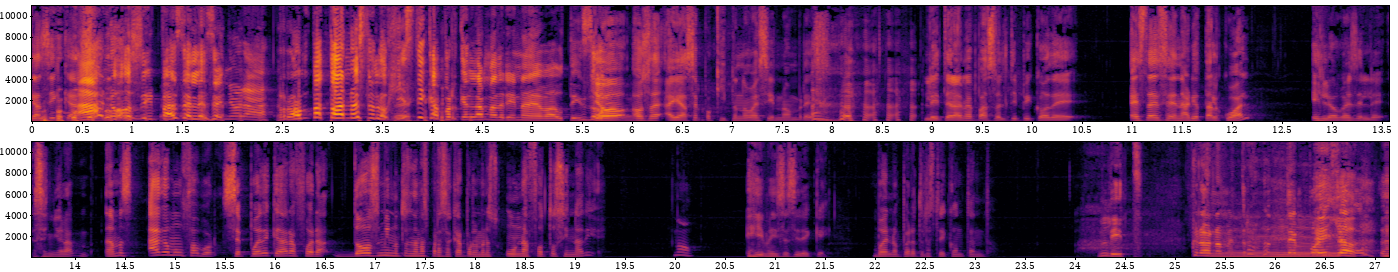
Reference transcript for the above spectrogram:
Casi, casi. Ah, no, sí, pásele, señora. Rompa toda nuestra logística porque es la madrina de bautizo. Yo, o sea, ahí hace poquito, no voy a decir nombres, literal me pasó el típico de este escenario tal cual. Y luego es el de, señora, nada más hágame un favor, ¿se puede quedar afuera dos minutos nada más para sacar por lo menos una foto sin nadie? No. Y me dice así de qué. Bueno, pero te lo estoy contando. Lit. Cronómetro. Mm. Y Temporizador. yo,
